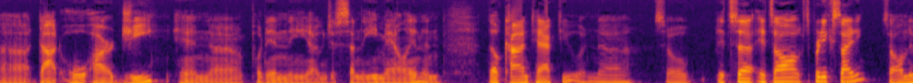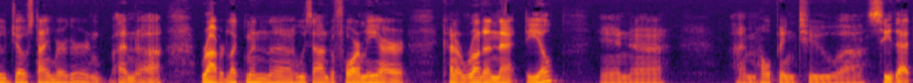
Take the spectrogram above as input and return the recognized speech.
Uh, dot org and uh, put in the uh, just send the email in and they'll contact you and so it's it's all it's pretty exciting it's all new Joe Steinberger and and Robert Lickman who's on before me are kind of running that deal and I'm hoping to see that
